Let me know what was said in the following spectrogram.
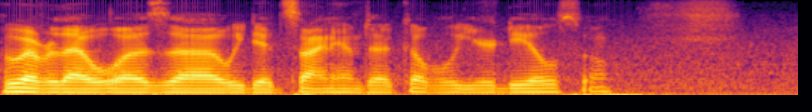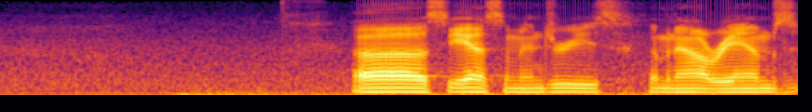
whoever that was. Uh, we did sign him to a couple year deal. So Uh, so yeah, some injuries coming out. Rams,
